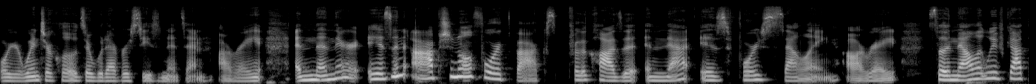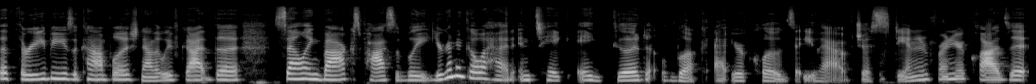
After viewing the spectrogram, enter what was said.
or your winter clothes or whatever season it's in. All right. And then there is an optional fourth box for the closet, and that is for selling. All right. So now that we've got the three B's accomplished, now that we've got the selling box, possibly, you're going to go ahead and take a good look at your clothes that you have. Just stand in front of your closet,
